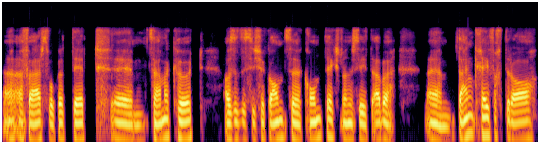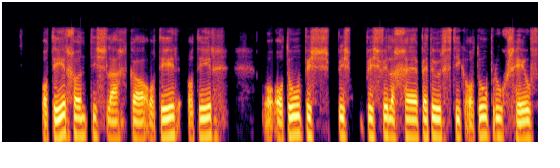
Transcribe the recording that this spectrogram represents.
ein Vers, der gerade dort ähm, zusammengehört. Also das ist ein ganzer Kontext, und er sagt eben, ähm, denk einfach daran, auch dir könnte es schlecht gehen, auch dir, auch dir auch du bist, bist, bist vielleicht äh, bedürftig, auch du brauchst Hilfe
